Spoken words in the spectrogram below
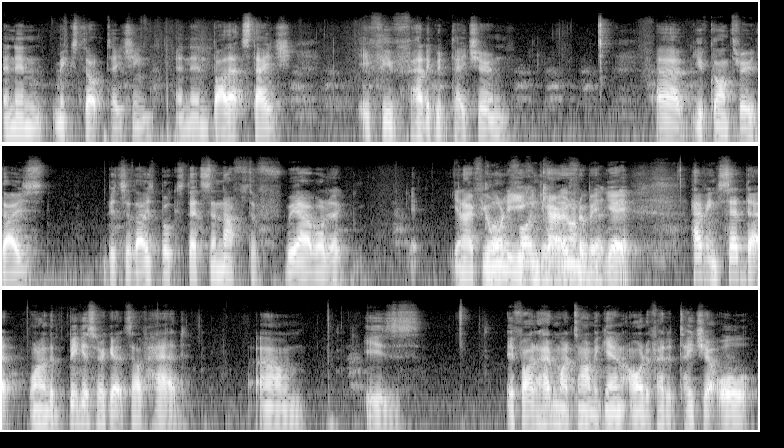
and then mixed up teaching, and then by that stage, if you've had a good teacher and uh, you've gone through those bits of those books, that's enough to be able to, you know, if you want to, you can carry on a bit. bit, Yeah. yeah. Having said that, one of the biggest regrets I've had um, is if I'd had my time again, I would have had a teacher all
